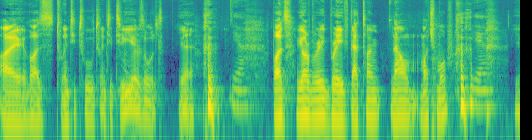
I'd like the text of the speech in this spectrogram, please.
I was 22, 23 years old. Yeah. Yeah. but we are very brave that time now much more Yeah. yeah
